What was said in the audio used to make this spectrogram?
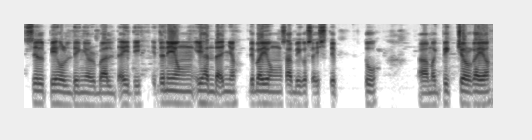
Selfie holding your valid ID. Ito na yung ihanda nyo. ba yung sabi ko sa step 2, uh, mag-picture kayo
